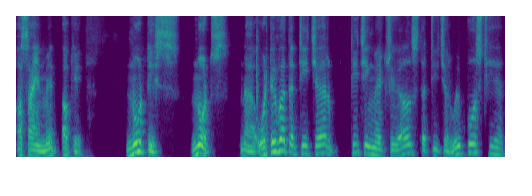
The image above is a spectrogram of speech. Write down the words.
Assignment, okay. Notice, notes. Now, whatever the teacher, teaching materials, the teacher will post here.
